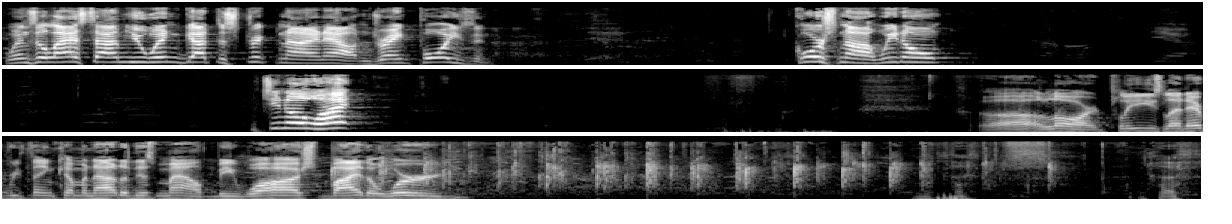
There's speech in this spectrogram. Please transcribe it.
When's the last time you went and got the strychnine out and drank poison? Of course not. We don't But you know what? Oh, Lord, please let everything coming out of this mouth be washed by the word.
